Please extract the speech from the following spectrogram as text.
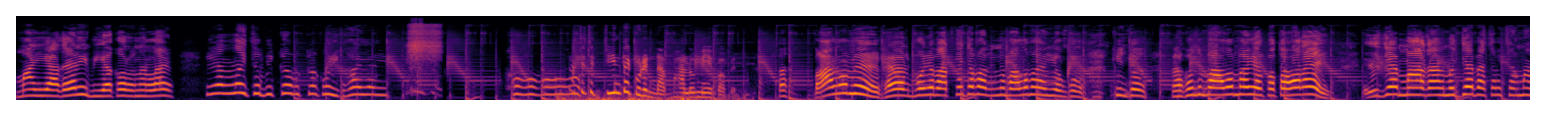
মাইয়া দেয় বিয়ে করে না লাই। ইয়াল্লাই তো ভিক্ষা ভিক্ষা করি খাই আচ্ছা, চিন্তা করেন না ভালো মেয়ে পাবেন। ভালো মেয়ে ফের বলে ভাত খাইতে পারি না ভালো মেয়ে ইয়ে কিন্তু এখন তো ভালো মেয়ের কথা বলে। এই যে মাথার মধ্যে ব্যথা পেয়েছে আমার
